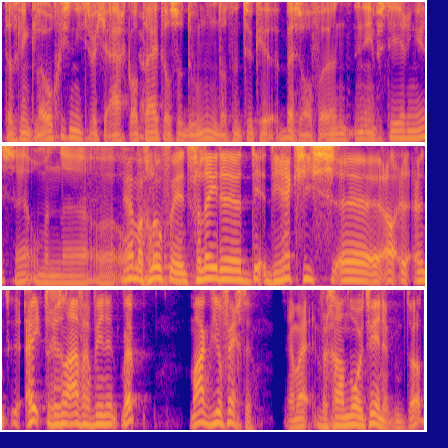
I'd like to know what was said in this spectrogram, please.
Dat klinkt logisch en iets wat je eigenlijk altijd al zou doen, omdat het natuurlijk best wel een, een investering is. Hè, om een, uh, ja, maar geloof me, in het verleden directies, uh, hey, er is een aanvraag binnen, Hup, maak die vechten. Ja, maar we gaan nooit winnen. Dat,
